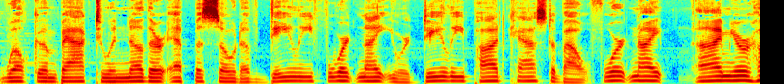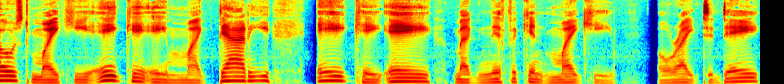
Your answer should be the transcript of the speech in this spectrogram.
welcome back to another episode of Daily Fortnite, your daily podcast about Fortnite. I'm your host, Mikey, aka Mike Daddy, aka Magnificent Mikey. All right, today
